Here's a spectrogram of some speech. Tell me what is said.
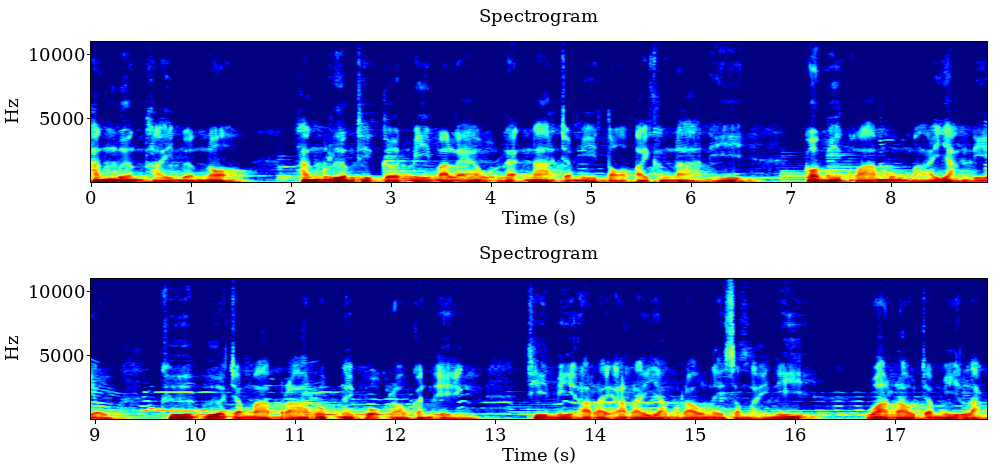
ทั้งเมืองไทยเมืองนอก ทั้งเรื่องที่เกิดมีมาแล้วและน่าจะมีต่อไปข้างหน้านี้ ก็มีความมุ่งหมายอย่างเดียว คือเพื่อจะมาปรารบในพวกเรากันเอง ที่มีอะไรอะไรอย่างเราในสมัยนี้ ว่าเราจะมีหลัก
